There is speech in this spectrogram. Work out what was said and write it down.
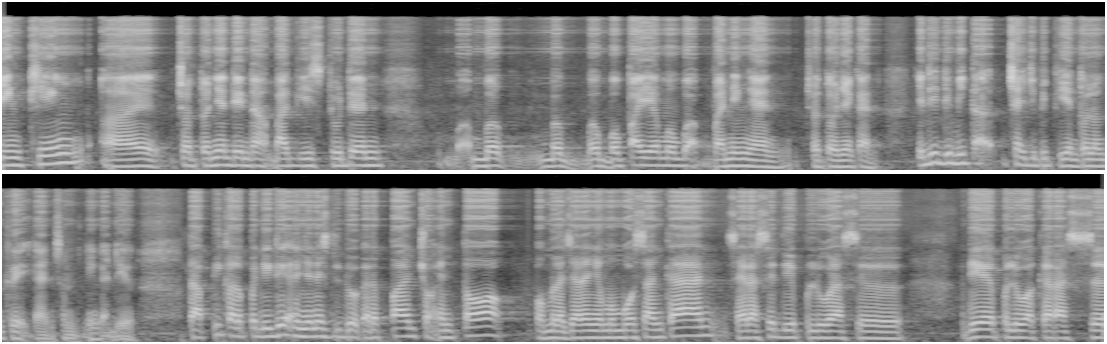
thinking. Uh, contohnya dia nak bagi student ber, ber, ber, berupaya membuat perbandingan contohnya kan. Jadi dia minta chat GPT yang tolong create kan something kat dia. Tapi kalau pendidik yang jenis duduk kat depan talk and talk pembelajaran yang membosankan saya rasa dia perlu rasa dia perlu akan rasa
